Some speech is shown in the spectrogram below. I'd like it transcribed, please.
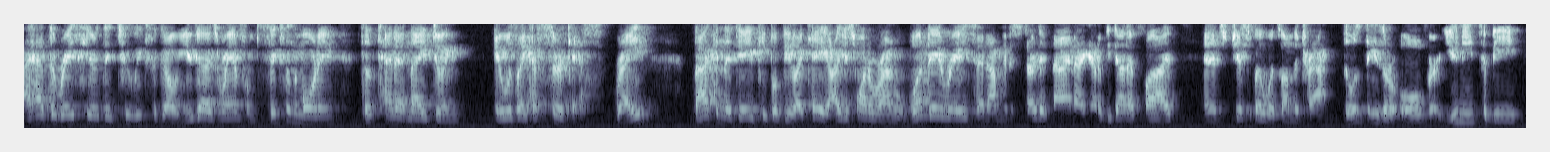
I had the race here the two weeks ago. You guys ran from six in the morning till ten at night doing. It was like a circus, right? Back in the day, people be like, "Hey, I just want to run one day race, and I'm going to start at nine. I got to be done at five, and it's just about what's on the track." Those days are over. You need to be,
